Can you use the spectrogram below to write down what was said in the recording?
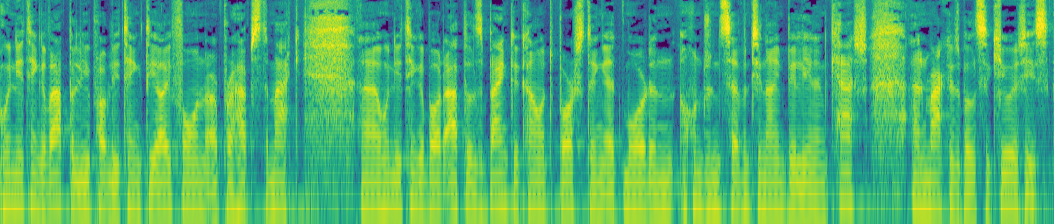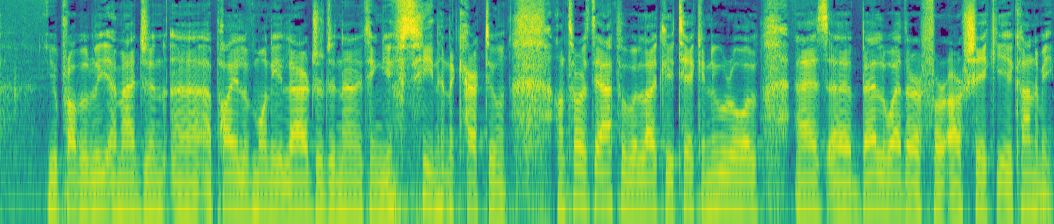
when you think of Apple, you probably think the iPhone or perhaps the Mac. Uh, when you think about Apple's bank account bursting at more than 179 billion in cash and marketable securities. You probably imagine uh, a pile of money larger than anything you've seen in a cartoon. On Thursday, Apple will likely take a new role as a bellwether for our shaky economy.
